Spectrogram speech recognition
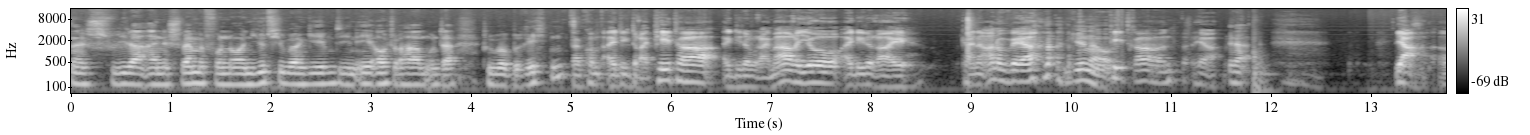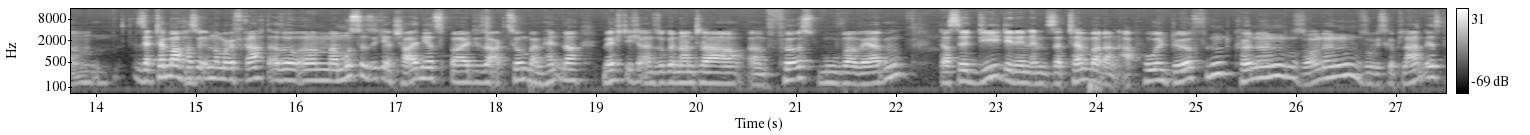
es wieder eine Schwemme von neuen YouTubern geben, die ein E-Auto haben und darüber berichten. Dann kommt ID3 Peter, ID3 Mario, ID3 keine Ahnung wer. Genau. Petra und ja. Ja, Ja, ähm, September hast du eben nochmal gefragt. Also ähm, man musste sich entscheiden jetzt bei dieser Aktion beim Händler, möchte ich ein sogenannter ähm, First Mover werden, dass sie die, die den im September dann abholen dürfen, können, sollen, so wie es geplant ist,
